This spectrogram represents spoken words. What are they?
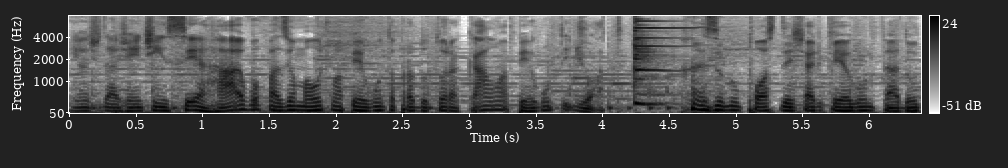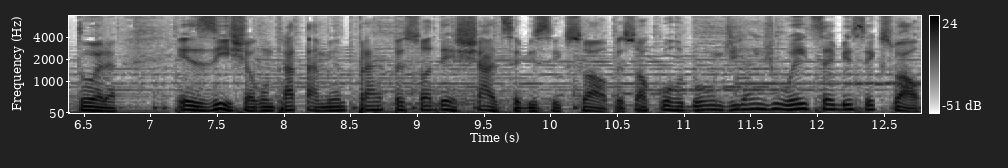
E antes da gente encerrar, eu vou fazer uma última pergunta para a doutora Carla, uma pergunta idiota. Mas eu não posso deixar de perguntar, doutora, existe algum tratamento para a pessoa deixar de ser bissexual? A pessoa acordou um dia, enjoei de ser bissexual.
